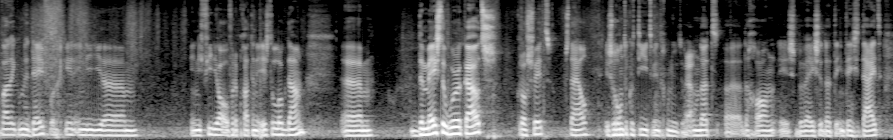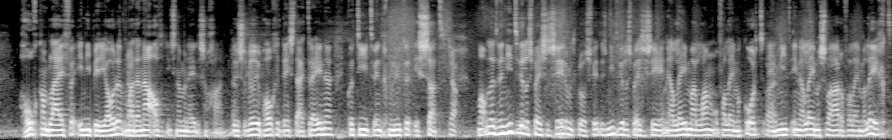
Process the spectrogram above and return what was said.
wat ik met Dave vorige keer in die, um, in die video over heb gehad in de eerste lockdown. Um, de meeste workouts, crossfit, stijl, is rond een kwartier, 20 minuten. Ja. Omdat uh, er gewoon is bewezen dat de intensiteit hoog kan blijven in die periode, maar daarna altijd iets naar beneden zal gaan. Dus wil je op hoge intensiteit trainen, kwartier, 20 minuten is zat. Ja. Maar omdat we niet willen specialiseren met CrossFit, dus niet willen specialiseren in alleen maar lang of alleen maar kort, en niet in alleen maar zwaar of alleen maar licht,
